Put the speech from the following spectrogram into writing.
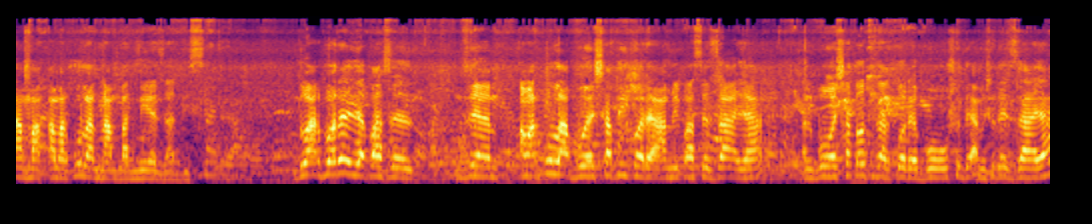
নাম আমার পোলার নাম্বার নিয়ে যা দিছে। দেওয়ার পরে যে পাশে যে আমার পোলা বউয়ের সাথেই করে, আমি পাশে আর বউয়ের সাথে অত্যাচার করে বউ শুধু আমি শুধু যাইয়া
